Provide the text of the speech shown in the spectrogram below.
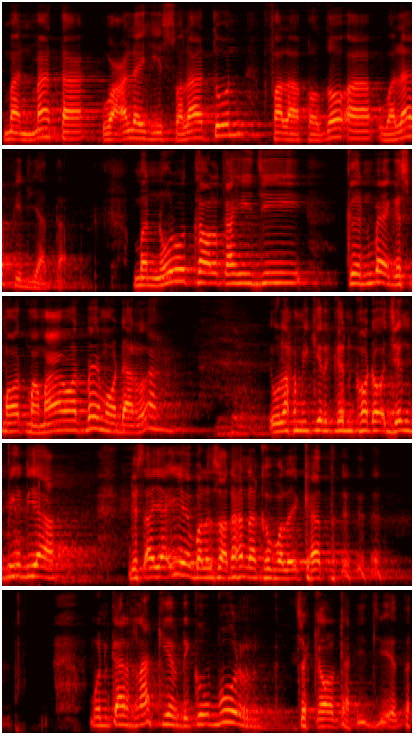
man mata wa alaihi salatun fala qada'a wala fidyata. Menurut kaul kahiji keun bae geus maot mah maot bae modar lah. Ulah mikirkeun kodok jeung pidya Geus aya iya balesanana ke malaikat. Munkar nakir dikubur cekal kahiji itu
